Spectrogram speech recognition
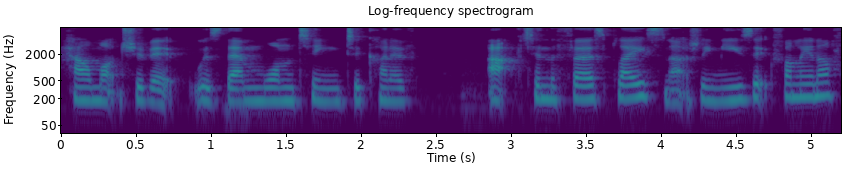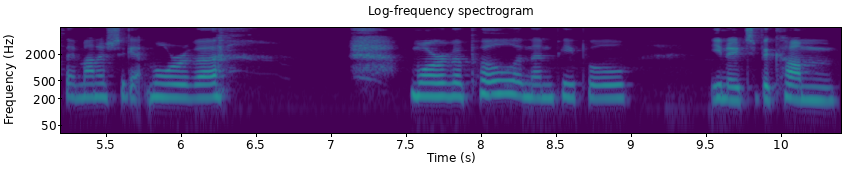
how much of it was them wanting to kind of act in the first place and actually music funnily enough they managed to get more of a more of a pull and then people you know to become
